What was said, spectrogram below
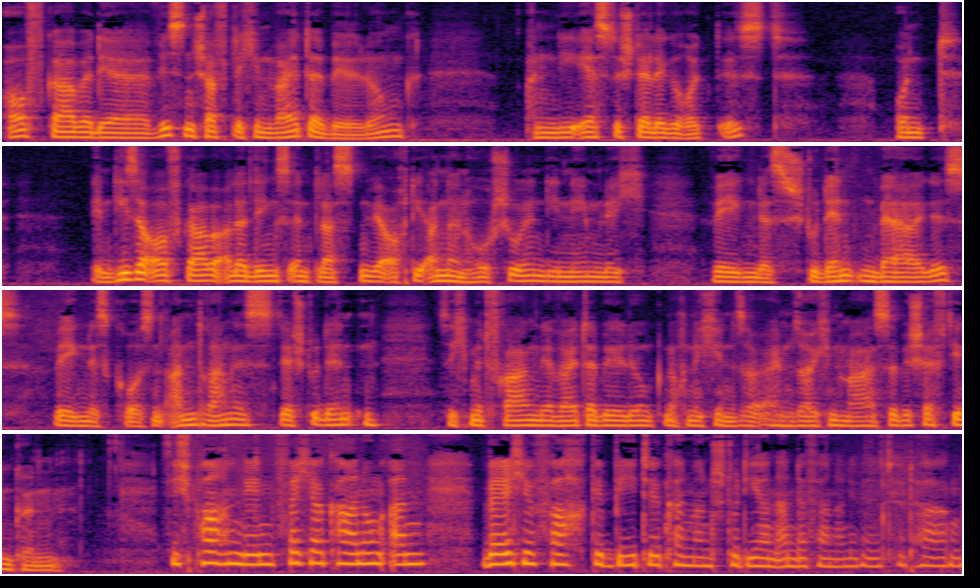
Aufgabe der wissenschaftlichen Weiterbildung an die erste Stelle gerückt ist und in dieser Aufgabe allerdings entlasten wir auch die anderen Hochschulen, die nämlich wegen des Studentenberges, wegen des großen Andranges der Studenten sich mit Fragen der Weiterbildung noch nicht in so einem solchen Maße beschäftigen können. Sie sprachen den Fächerkanon an. Welche Fachgebiete kann man studieren an der Fernuniversität Hagen?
